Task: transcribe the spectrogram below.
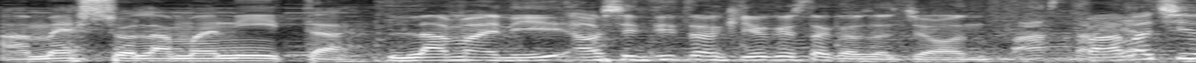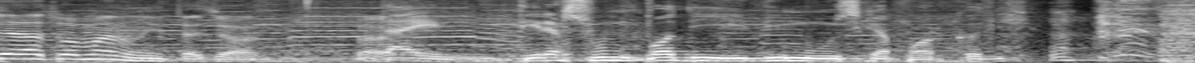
Ha messo la manita. La mani. Ho sentito anch'io questa cosa, John. Basta, Parlaci ragazzi. della tua manita, John. Dai, tira su un po' di, di musica, porco dio.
